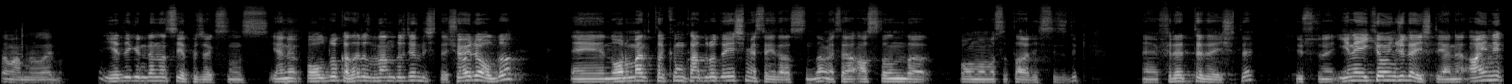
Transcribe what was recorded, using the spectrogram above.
Tamamen olay bu. 7 günde nasıl yapacaksınız? Yani olduğu kadar hızlandıracağız işte. Şöyle oldu. Ee, normal takım kadro değişmeseydi aslında. Mesela Aslan'ın da olmaması talihsizlik. Ee, Fred de değişti. Üstüne. Yine iki oyuncu değişti. Yani aynı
